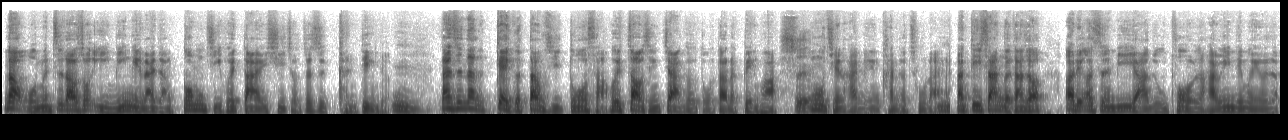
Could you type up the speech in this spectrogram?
那我们知道说以明年来讲，供给会大于需求，这是肯定的。嗯，但是那个价格到底多少，会造成价格多大的变化，是目前还没人看得出来。那第三个，他说二零二四年牙如破，海运联盟有的，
